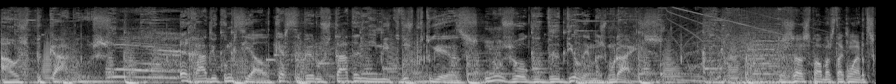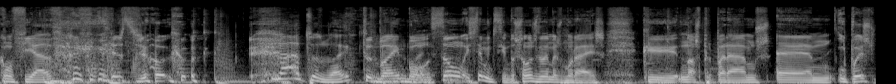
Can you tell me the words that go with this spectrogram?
aos pecados. A Rádio Comercial quer saber o estado anímico dos portugueses num jogo de dilemas morais. Jorge Palma está com ar desconfiado deste jogo. Ah, tudo bem. Tudo bem? Bom, são, isto é muito simples, são os dilemas morais que nós preparámos ahm, e depois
